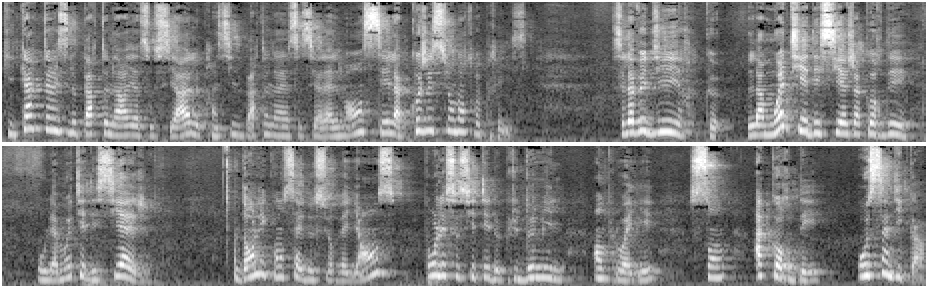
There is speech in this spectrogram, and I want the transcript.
qui caractérise le partenariat social, le principe du partenariat social allemand, c'est la cogestion d'entreprise. Cela veut dire que la moitié des sièges accordés ou la moitié des sièges dans les conseils de surveillance pour les sociétés de plus de 2000 employés sont accordés aux syndicats.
